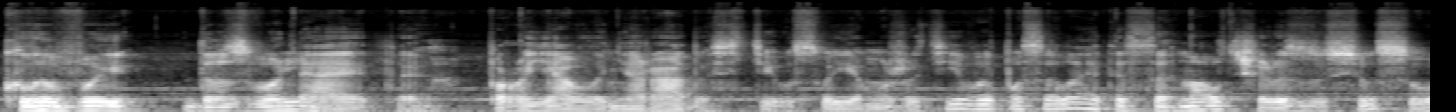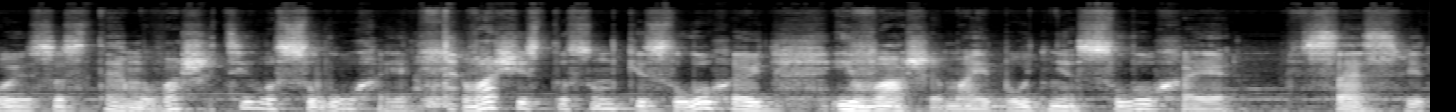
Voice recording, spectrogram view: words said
Коли ви дозволяєте проявлення радості у своєму житті, ви посилаєте сигнал через усю свою систему. Ваше тіло слухає, ваші стосунки слухають, і ваше майбутнє слухає. Всесвіт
